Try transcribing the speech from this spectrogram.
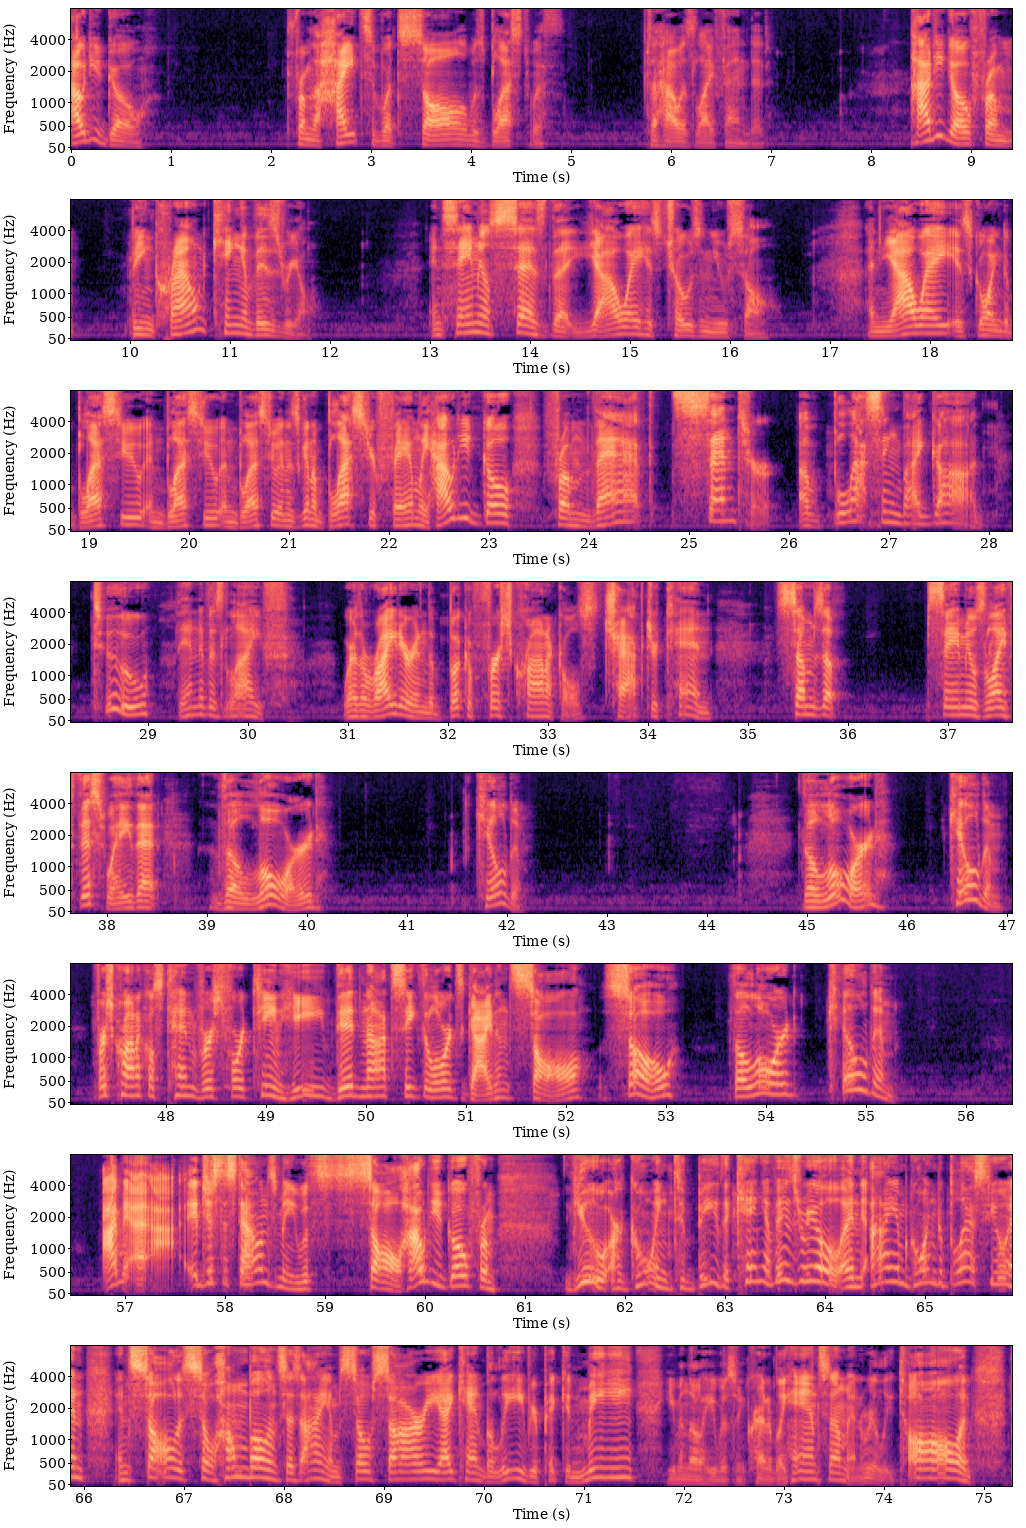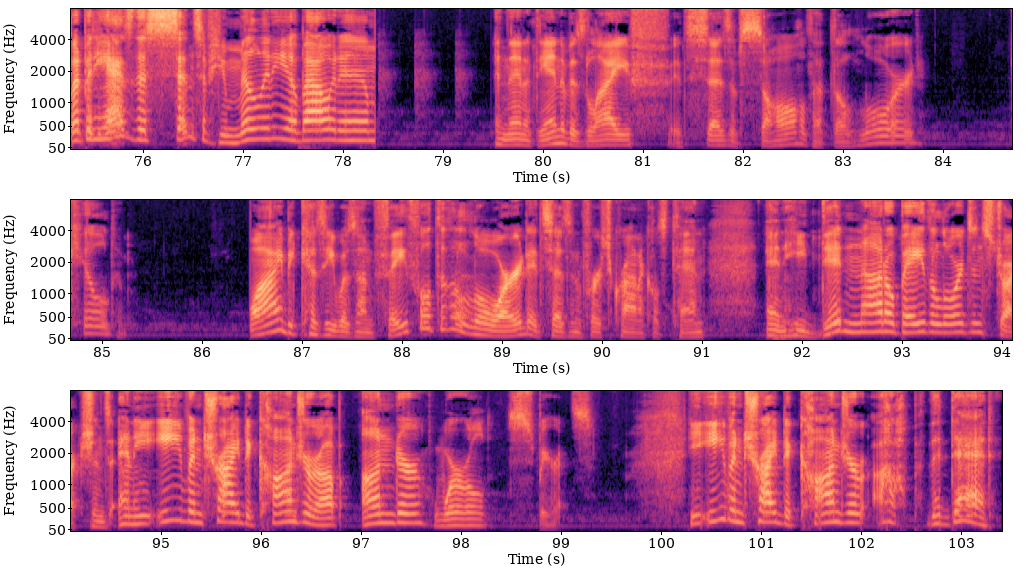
How do you go from the heights of what Saul was blessed with to how his life ended? How do you go from being crowned king of Israel and Samuel says that Yahweh has chosen you, Saul? And Yahweh is going to bless you and bless you and bless you and is going to bless your family. How do you go from that center of blessing by God to the end of his life, where the writer in the book of First Chronicles, chapter 10, sums up Samuel's life this way that the Lord killed him. The Lord killed him. First Chronicles 10 verse 14, he did not seek the Lord's guidance, Saul, so the Lord killed him. I mean, I, it just astounds me with Saul. How do you go from you are going to be the king of Israel and I am going to bless you and and Saul is so humble and says I am so sorry. I can't believe you're picking me even though he was incredibly handsome and really tall and but but he has this sense of humility about him. And then at the end of his life it says of Saul that the Lord killed him why? Because he was unfaithful to the Lord, it says in First Chronicles 10, and he did not obey the Lord's instructions, and he even tried to conjure up underworld spirits. He even tried to conjure up the dead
